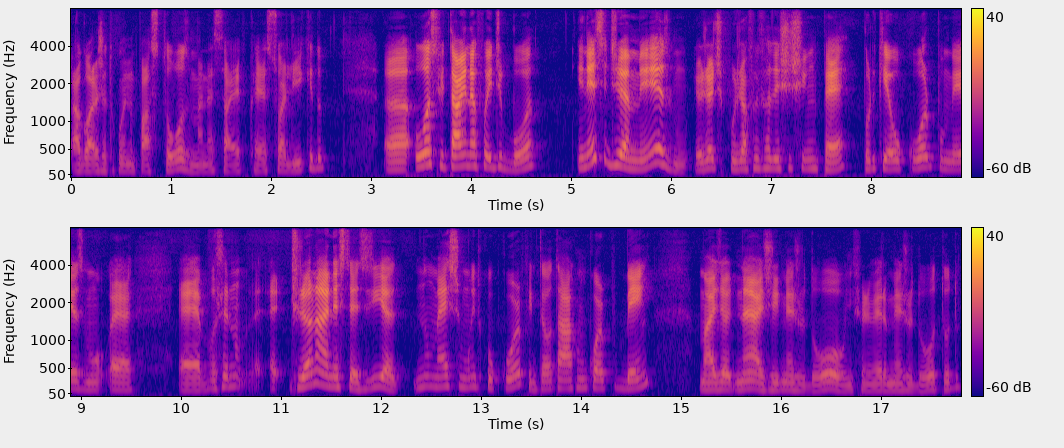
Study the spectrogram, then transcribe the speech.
Agora já tô comendo pastoso, mas nessa época é só líquido. Uh, o hospital ainda foi de boa. E nesse dia mesmo, eu já, tipo, já fui fazer xixi em pé, porque o corpo mesmo. É, é, você não. É, tirando a anestesia, não mexe muito com o corpo, então eu tava com o corpo bem. Mas né, a Gi me ajudou, o enfermeiro me ajudou, tudo.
